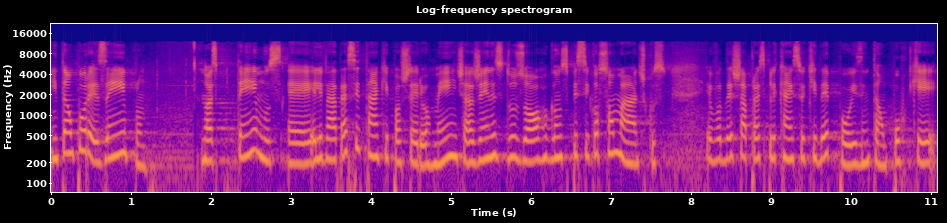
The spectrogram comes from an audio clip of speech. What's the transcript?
Então, por exemplo, nós temos, é, ele vai até citar aqui posteriormente, a gênese dos órgãos psicossomáticos. Eu vou deixar para explicar isso aqui depois, então, porque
